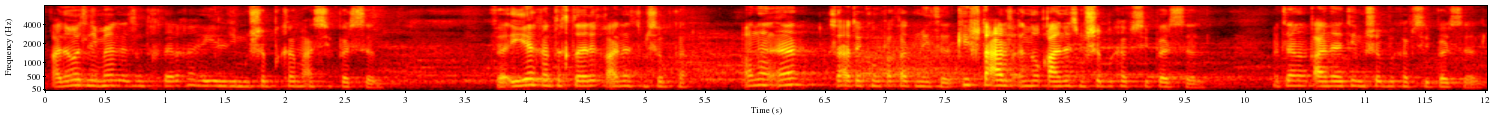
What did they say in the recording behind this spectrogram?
القنوات اللي ما لازم تخترقها هي اللي مشبكة مع ال Supercell فإياك أن تخترق قناة مشبكة. أنا الآن سأعطيكم فقط مثال. كيف تعرف أنه قناة مشبكة ب Supercell مثلا قناتي مشبكة ب Supercell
